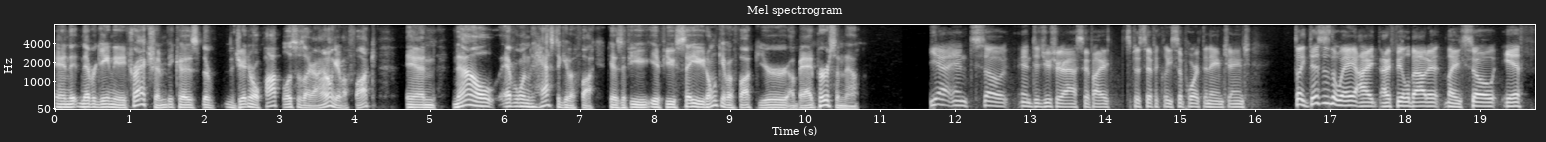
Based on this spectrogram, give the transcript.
and it never gained any traction because the the general populace is like, I don't give a fuck. And now everyone has to give a fuck because if you if you say you don't give a fuck, you're a bad person now. Yeah, and so and did you should ask if I specifically support the name change? It's like this is the way I I feel about it. Like so, if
